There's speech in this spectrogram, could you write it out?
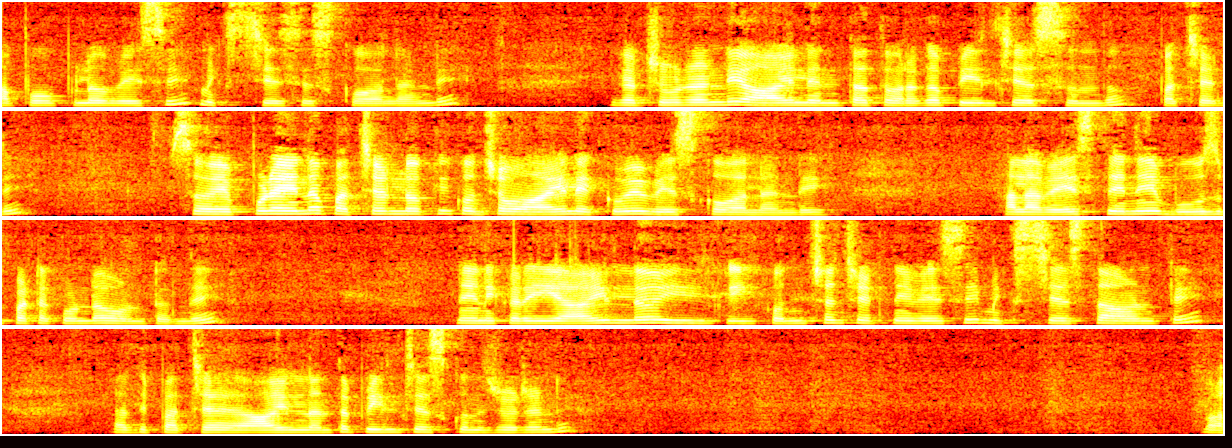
ఆ పోపులో వేసి మిక్స్ చేసేసుకోవాలండి. ఇక్కడ చూడండి ఆయిల్ ఎంత త్వరగా పీల్చేస్తుందో పచ్చడి. సో ఎప్పుడైనా పచ్చడిలోకి కొంచెం ఆయిల్ ఎక్కువే వేసుకోవాలండి. అలా వేస్తేనే బూజు పట్టకుండా ఉంటుంది. నేను ఇక్కడ ఈ ఆయిల్లో ఈ కొంచెం చట్నీ వేసి మిక్స్ చేస్తూ ఉంటే అది పచ్చ ఆయిల్ అంతా పీల్ చేసుకుంది చూడండి. బా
